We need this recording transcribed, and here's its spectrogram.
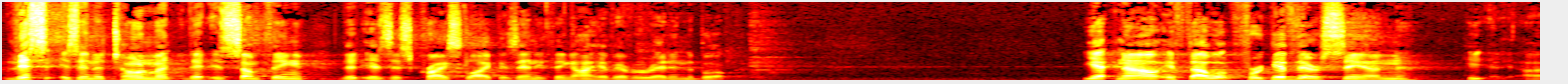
this is an atonement that is something that is as Christ like as anything I have ever read in the book. Yet now, if thou wilt forgive their sin, he, uh,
